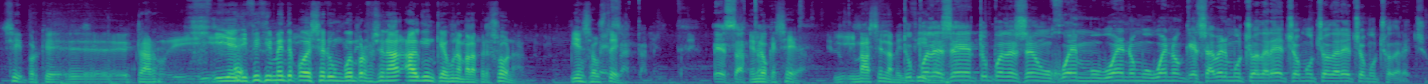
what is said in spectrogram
Sí, porque, eh, claro, y, difícilmente puede ser un buen profesional alguien que es una mala persona. Piensa usted. Exactamente. Exactamente. En lo que sea. Y, más en la medicina. Tú puedes, ser, tú puedes ser un juez muy bueno, muy bueno, que saber mucho derecho, mucho derecho, mucho derecho.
